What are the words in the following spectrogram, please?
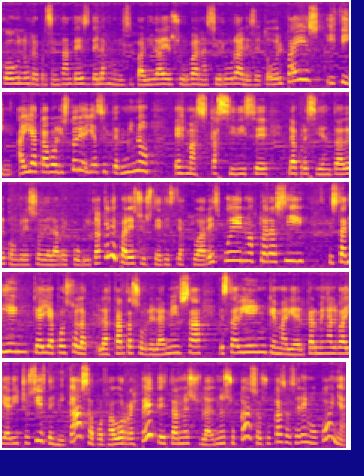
con los representantes de las municipalidades urbanas y rurales de todo el país. Y fin, ahí acabó la historia, ya se terminó. Es más, casi dice la presidenta del Congreso de la República. ¿Qué le parece a usted este actuar? ¿Es bueno actuar así? Está bien que haya puesto las cartas sobre la mesa, está bien que María del Carmen Alba haya dicho, sí, esta es mi casa, por favor respete, esta no es, no es su casa, su casa será en Ocoña,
